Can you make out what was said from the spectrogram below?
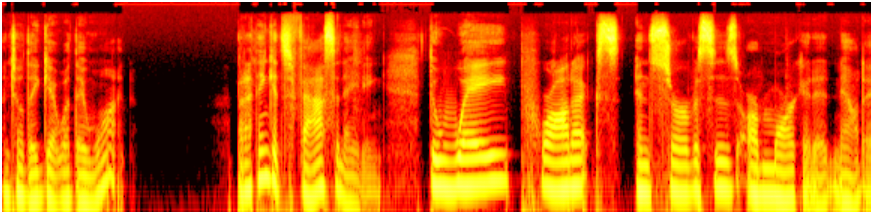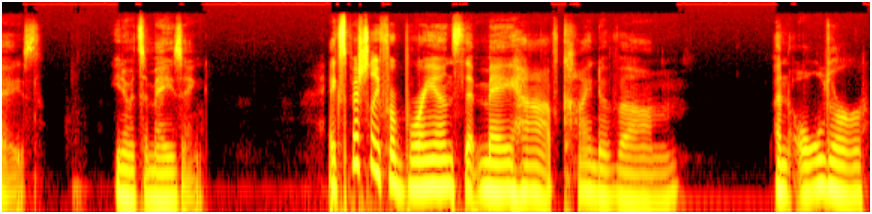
until they get what they want. But I think it's fascinating the way products and services are marketed nowadays. You know, it's amazing. Especially for brands that may have kind of um, an older,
